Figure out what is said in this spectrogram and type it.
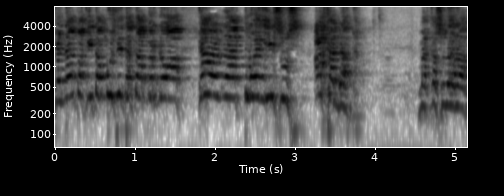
Kenapa kita mesti tetap berdoa? Karena Tuhan Yesus akan datang. Maka saudara,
